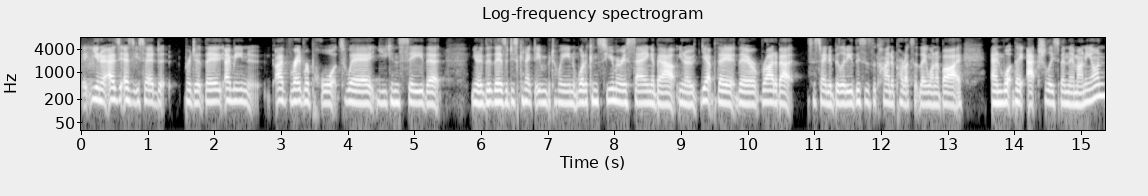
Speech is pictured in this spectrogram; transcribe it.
You know, as as you said, Bridget. I mean, I've read reports where you can see that you know there's a disconnect even between what a consumer is saying about you know, yep, they they're right about sustainability. This is the kind of products that they want to buy, and what they actually spend their money on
